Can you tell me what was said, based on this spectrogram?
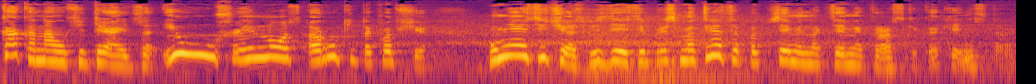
как она ухитряется, и уши, и нос, а руки так вообще. У меня и сейчас везде, если присмотреться, под всеми ногтями краски, как я не стараюсь.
